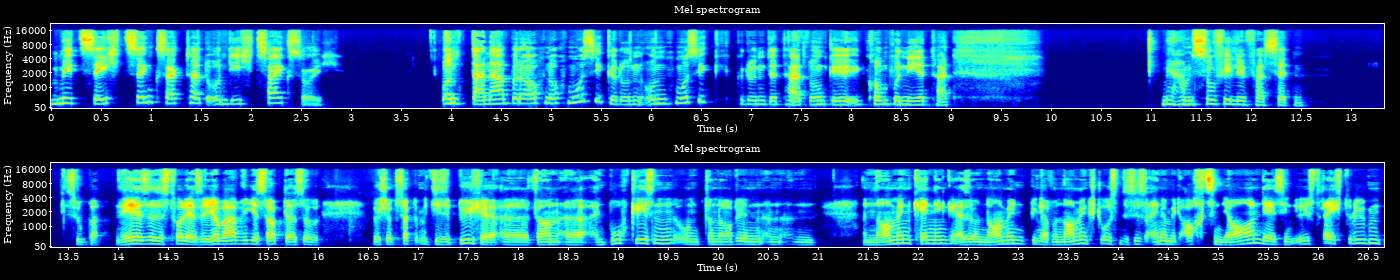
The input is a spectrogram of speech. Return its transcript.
mit 16 gesagt hat, und ich zeig's euch. Und dann aber auch noch Musiker und, Musik gegründet hat und komponiert hat. Wir haben so viele Facetten. Super. Nee, das ist das Tolle. Also ich habe auch, wie gesagt, also wie schon gesagt mit diesen Büchern äh, dann äh, ein Buch gelesen und dann habe ich ein, ein, einen Namen kennen, also einen Namen, bin auf einen Namen gestoßen. Das ist einer mit 18 Jahren, der ist in Österreich drüben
